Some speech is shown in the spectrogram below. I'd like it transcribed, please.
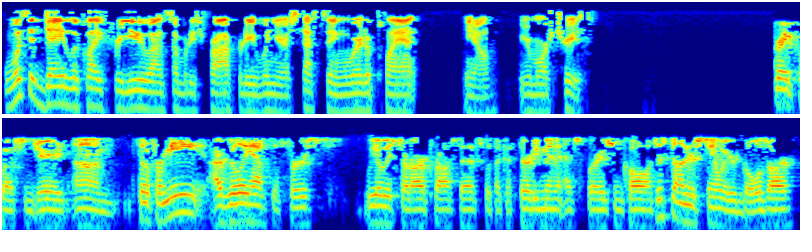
What's a day look like for you on somebody's property when you're assessing where to plant, you know, your morse trees? Great question, Jared. Um, so for me, I really have to first we always start our process with like a 30 minute exploration call just to understand what your goals are.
